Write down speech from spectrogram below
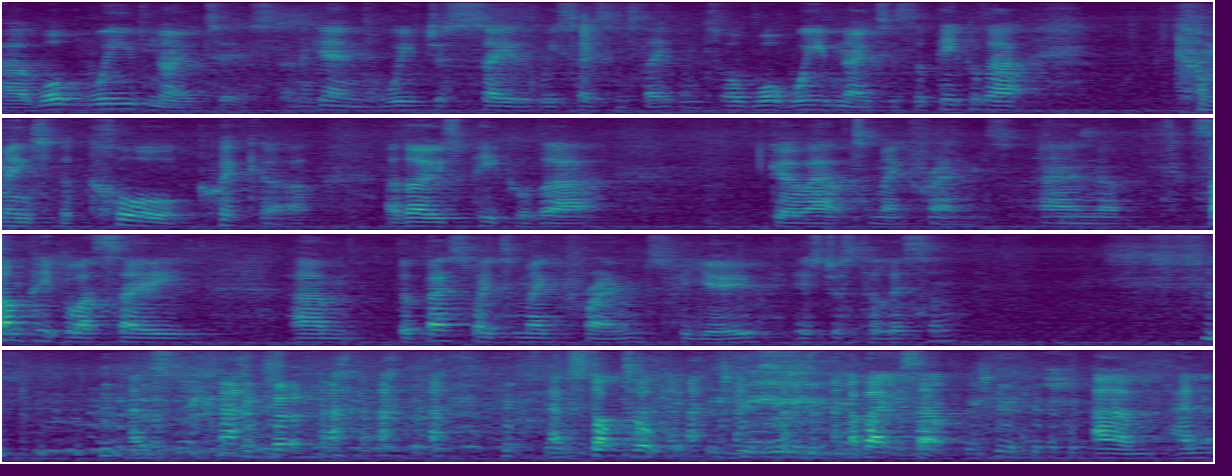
Uh, what we've noticed, and again, we just say that we say some statements, or what we've noticed, the people that come into the core quicker are those people that go out to make friends. And uh, some people I say, um, the best way to make friends for you is just to listen. And, and stop talking about yourself. Um, and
